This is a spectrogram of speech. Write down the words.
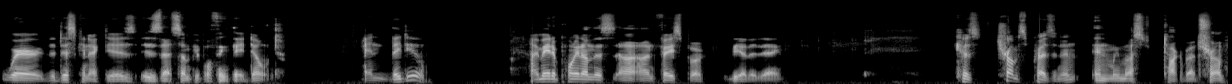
where the disconnect is is that some people think they don't, and they do. I made a point on this uh, on Facebook the other day because Trump's president, and we must talk about Trump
